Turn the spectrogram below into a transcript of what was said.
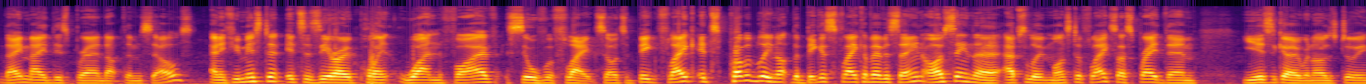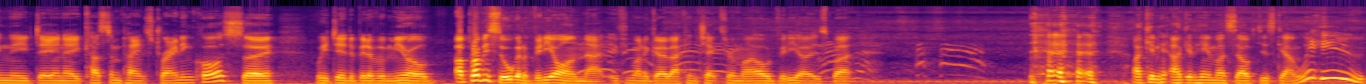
They made this brand up themselves. And if you missed it, it's a 0.15 silver flake. So it's a big flake. It's probably not the biggest flake I've ever seen. I've seen the absolute monster flakes. I sprayed them years ago when I was doing the DNA custom paints training course. So we did a bit of a mural. I've probably still got a video on that if you want to go back and check through my old videos, but I can I can hear myself just going woohoo!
